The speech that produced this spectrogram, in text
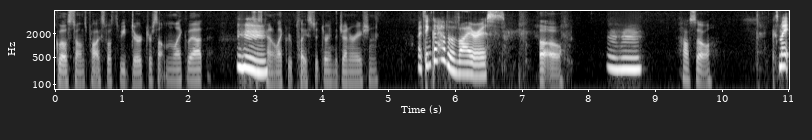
glowstone's probably supposed to be dirt or something like that. It's hmm Just kind of like replaced it during the generation. I think I have a virus. Uh-oh. Mm-hmm. How so? Because my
